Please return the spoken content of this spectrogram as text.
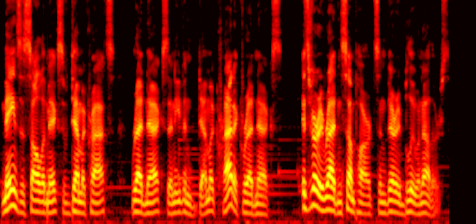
Maine's a solid mix of Democrats, rednecks, and even Democratic rednecks. It's very red in some parts and very blue in others.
